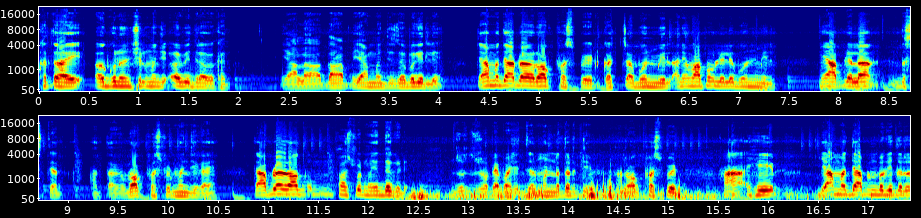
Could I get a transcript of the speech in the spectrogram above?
खत आहे अघुलनशील म्हणजे अविद्राव्य खत. याला आता आप- यामध्ये जर बघितले त्यामध्ये आपल्याला रॉक फॉस्फेट कच्चा बोनमिल आणि वाफवलेले बोनमिल हे आपल्याला दिसतात. आता रॉक फॉस्फेट म्हणजे काय? तर आपला रॉक फॉस्फेट म्हणजे दगड. जो सोप्या भाषेत जर म्हणलं तर ते रॉक फॉस्फेट हा हे यामध्ये आपण बघितलं तर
